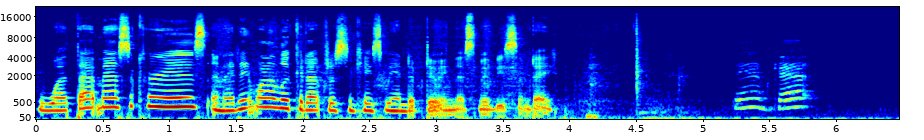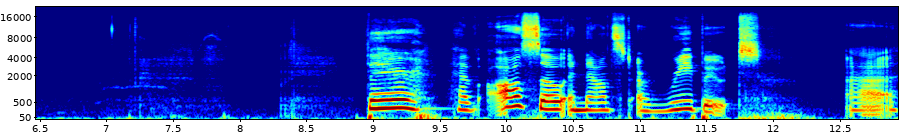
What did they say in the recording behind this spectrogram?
what that massacre is, and I didn't want to look it up just in case we end up doing this movie someday. Damn cat. There have also announced a reboot. Uh,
